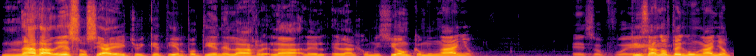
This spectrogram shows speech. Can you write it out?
nada de eso se ha hecho. ¿Y qué tiempo tiene la, la comisión? ¿Como un año? Eso fue... Quizás no tenga un año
